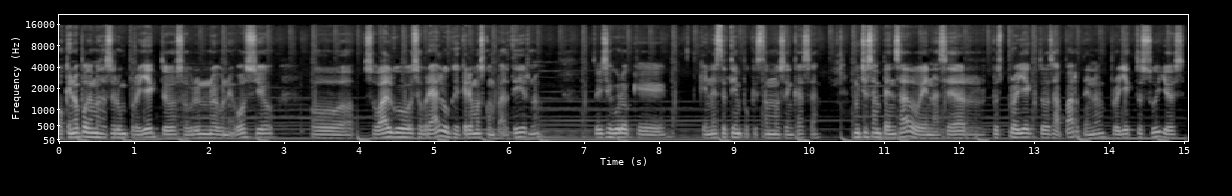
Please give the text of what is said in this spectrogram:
o que no podemos hacer un proyecto sobre un nuevo negocio o, algo, sobre algo que queremos compartir, ¿no? Estoy seguro que, en este tiempo que estamos en casa, muchos han pensado en hacer pues, proyectos aparte, ¿no? Proyectos suyos,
